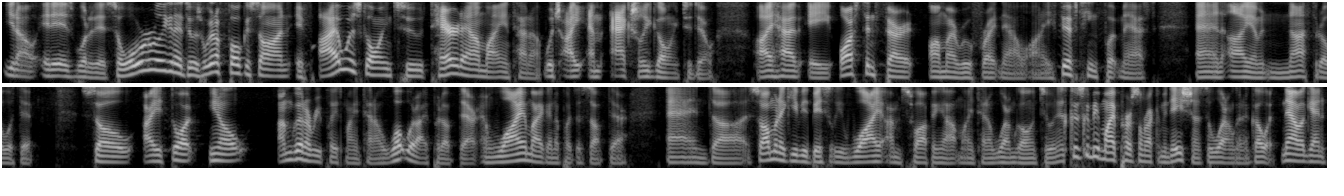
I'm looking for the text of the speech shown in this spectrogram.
you know, it is what it is. So what we're really going to do is we're going to focus on if I was going to tear down my antenna, which I am actually going to do. I have a Austin ferret on my roof right now on a 15 foot mast, and I am not thrilled with it. So I thought, you know, I'm going to replace my antenna. What would I put up there, and why am I going to put this up there? And uh, so I'm going to give you basically why I'm swapping out my antenna, what I'm going to, and it's going to be my personal recommendation as to what I'm going to go with. Now, again,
